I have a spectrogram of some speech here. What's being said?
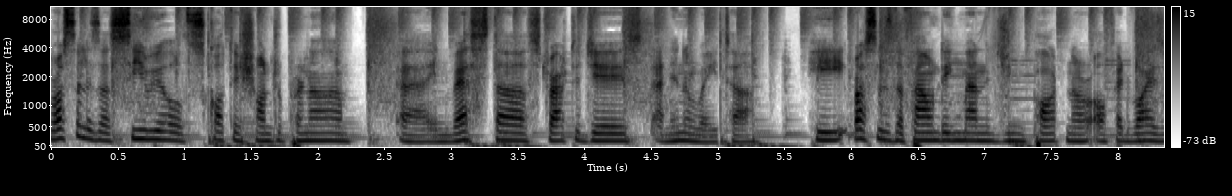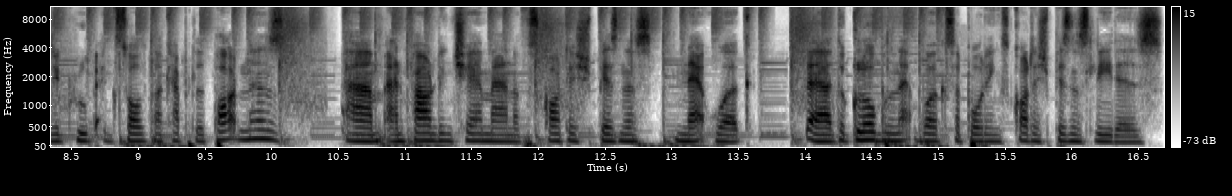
Russell is a serial Scottish entrepreneur, uh, investor, strategist, and innovator. He Russell is the founding managing partner of advisory group Exolta Capital Partners um, and founding chairman of Scottish Business Network, uh, the global network supporting Scottish business leaders.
